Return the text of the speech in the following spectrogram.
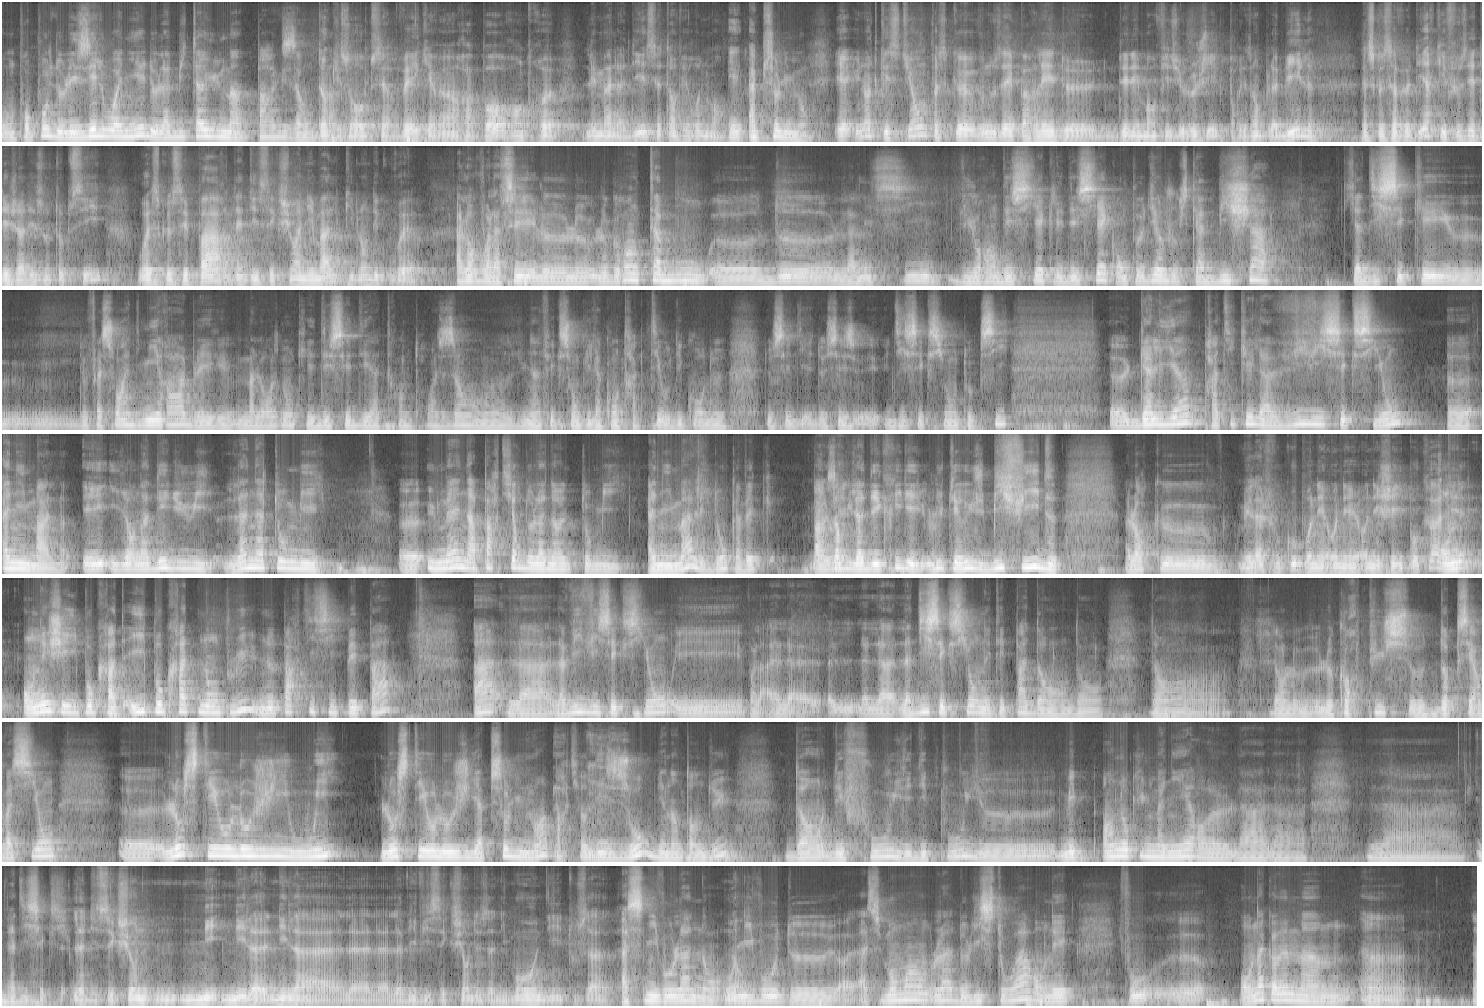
on propose de les éloigner de l'habitat humain, par exemple. Donc ils ont observé qu'il y avait un rapport entre les maladies et cet environnement. Et absolument. Et une autre question, parce que vous nous avez parlé d'éléments physiologiques, par exemple la bile. Est-ce que ça veut dire qu'ils faisaient déjà des autopsies ou est-ce que c'est par des dissections animales qu'ils l'ont découvert? Alors voilà, c'est le, grand tabou euh, de la médecine durant des siècles et des siècles, on peut dire jusqu'à Bichat, qui a disséqué euh, de façon admirable et malheureusement qui est décédé à 33 ans euh, d'une infection qu'il a contractée au décours de, ces, de dissections autopsies, Galien pratiquait la vivisection animale. Et il en a déduit l'anatomie humaine à partir de l'anatomie animale et donc avec, par exemple, il a décrit l'utérus bifide alors que. Mais là, je vous coupe, on est, on est, on est chez Hippocrate. On, est, chez Hippocrate. Et Hippocrate non plus ne participait pas à la, vivisection et voilà, la, dissection n'était pas dans, dans, dans, le, corpus d'observation. Euh, l'ostéologie, oui. L'ostéologie, absolument, à partir des os, bien entendu dans des fouilles, les dépouilles, euh, mais en aucune manière euh, la, la, dissection. La dissection, ni, ni, la, ni la, la, vivisection des animaux, ni tout ça. À ce niveau-là, non. Au niveau de, à ce moment-là de l'histoire, on est, il faut, euh, on a quand même un, un,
